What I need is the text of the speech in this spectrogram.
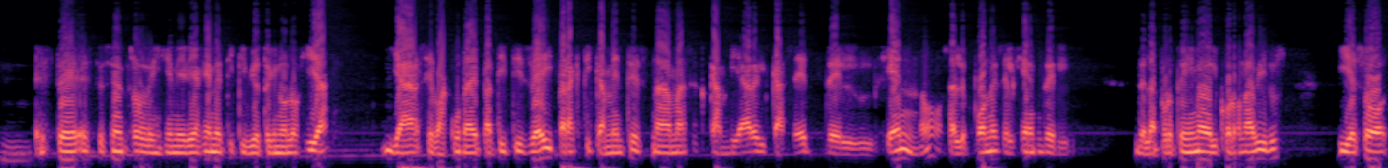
Mm. Este este centro de ingeniería genética y biotecnología ya se vacuna de hepatitis B y prácticamente es nada más es cambiar el cassette del gen, ¿no? O sea, le pones el gen del, de la proteína del coronavirus y eso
